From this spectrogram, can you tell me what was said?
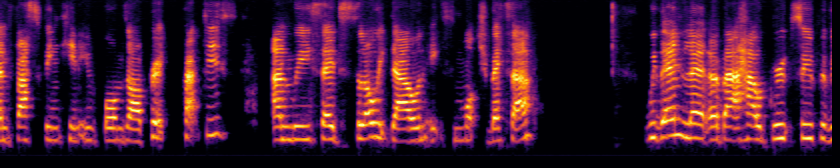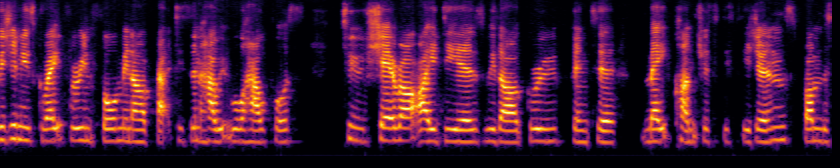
and fast thinking informs our practice and we said, slow it down, it's much better. We then learned about how group supervision is great for informing our practice and how it will help us to share our ideas with our group and to make conscious decisions from the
